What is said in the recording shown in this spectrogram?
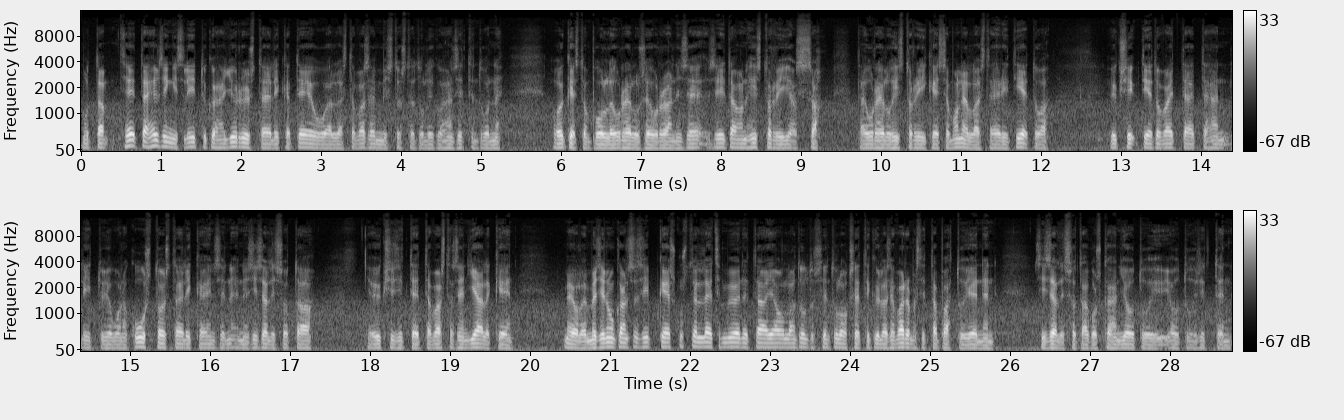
Mutta se, että Helsingissä liittyykö hän Jyrystä, eli TULstä vasemmistosta, tuliko hän sitten tuonne oikeiston puolelle urheiluseuraan, niin se, siitä on historiassa tai urheiluhistoriikeissa monenlaista eri tietoa. Yksi tieto väittää, että hän liittyi jo vuonna 16, eli ensin ennen sisällissotaa, ja yksi sitten, että vasta sen jälkeen. Me olemme sinun kanssasi keskustelleet, se myönnetään ja ollaan tultu siihen tulokseen, että kyllä se varmasti tapahtui ennen sisällissotaa, koska hän joutui, joutui sitten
